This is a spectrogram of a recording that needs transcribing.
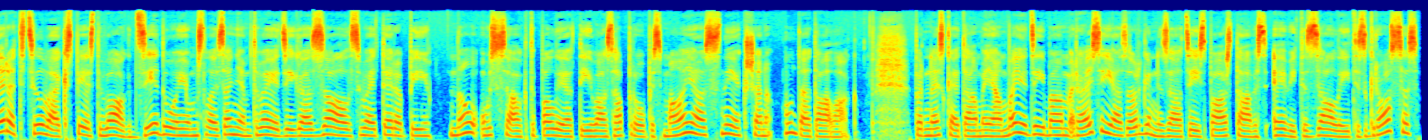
nereti cilvēki cilvēki spiesti vākt ziedojumus, lai saņemtu vajadzīgās zāles vai terapiju, nav uzsākta paliatīvās aprūpes mājās sniegšana un tā tālāk. Par neskaitāmajām vajadzībām raisījās organizācijas pārstāves Evitas Zālītes Grosas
